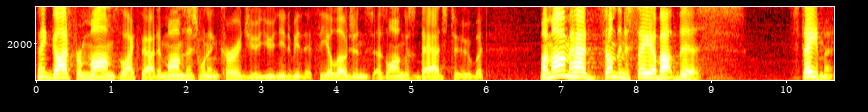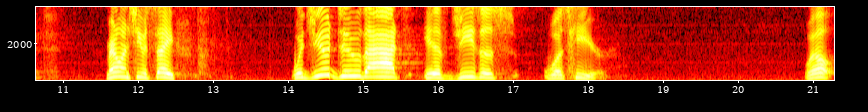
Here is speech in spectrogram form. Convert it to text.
Thank God for moms like that. And moms, I just want to encourage you. You need to be the theologians as long as dads too. But my mom had something to say about this statement. Marilyn, she would say, Would you do that if Jesus was here? Well,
